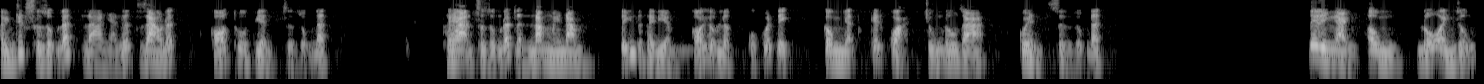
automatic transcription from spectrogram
Hình thức sử dụng đất là nhà nước giao đất có thu tiền sử dụng đất. Thời hạn sử dụng đất là 50 năm, tính từ thời điểm có hiệu lực của quyết định công nhận kết quả trúng đấu giá quyền sử dụng đất. Đây là hình ảnh ông Đỗ Anh Dũng,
